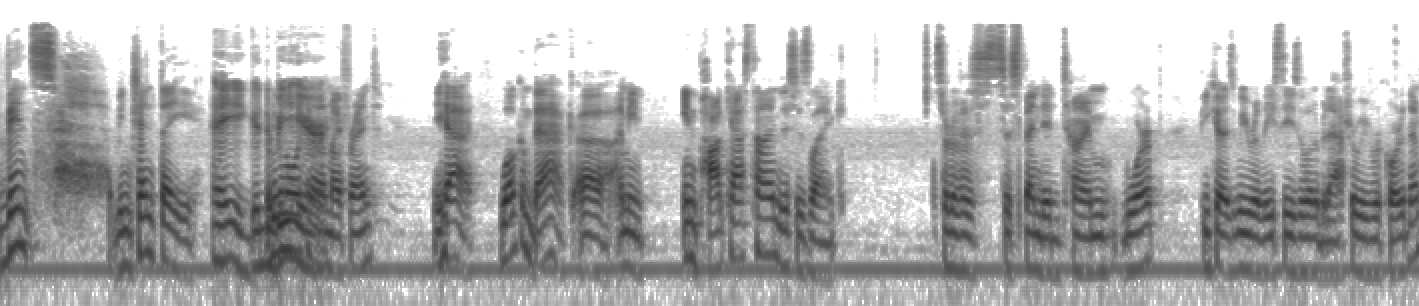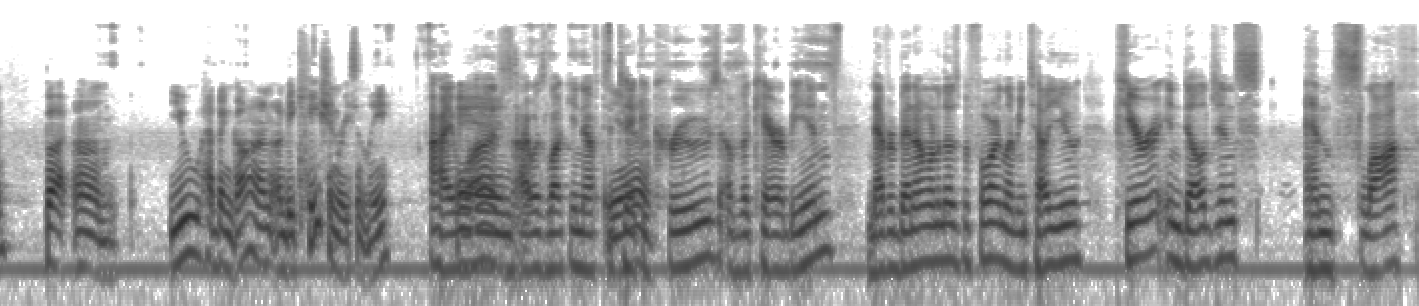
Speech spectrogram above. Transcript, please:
Vince, Vincente, Hey, good to be you been working here. on, my friend? Yeah, welcome back. Uh, I mean, in podcast time, this is like sort of a suspended time warp because we released these a little bit after we recorded them. But um, you have been gone on vacation recently. I was. I was lucky enough to take a cruise of the Caribbean. Never been on one of those before, and let me tell you, pure indulgence and sloth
